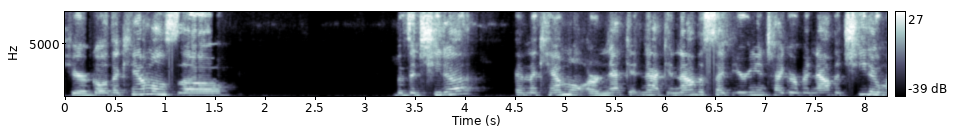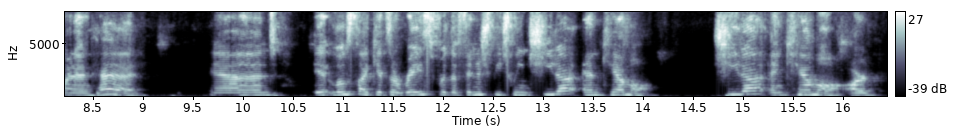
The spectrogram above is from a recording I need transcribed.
Here go the camels though. But the cheetah and the camel are neck and neck. And now the Siberian tiger, but now the cheetah went ahead. And it looks like it's a race for the finish between cheetah and camel. Cheetah and camel are,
